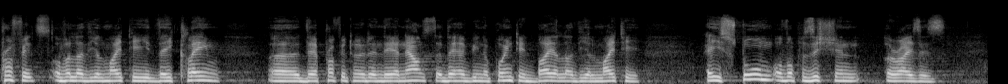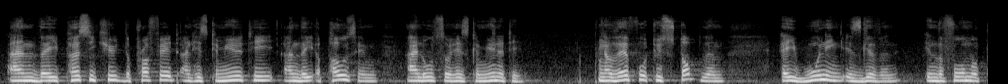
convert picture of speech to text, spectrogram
prophets of Allah the Almighty they claim uh, their prophethood and they announce that they have been appointed by Allah the Almighty, a storm of opposition arises, and they persecute the prophet and his community, and they oppose him and also his community. Now, therefore, to stop them, a warning is given in the form of,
